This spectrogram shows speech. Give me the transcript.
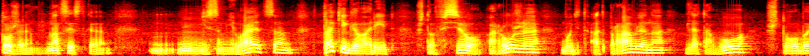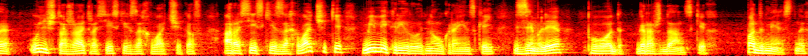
тоже нацистка, не сомневается, так и говорит, что все оружие будет отправлено для того, чтобы уничтожать российских захватчиков. А российские захватчики мимикрируют на украинской земле под гражданских, под местных.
